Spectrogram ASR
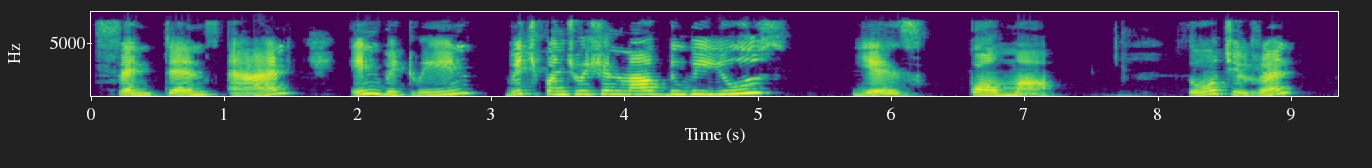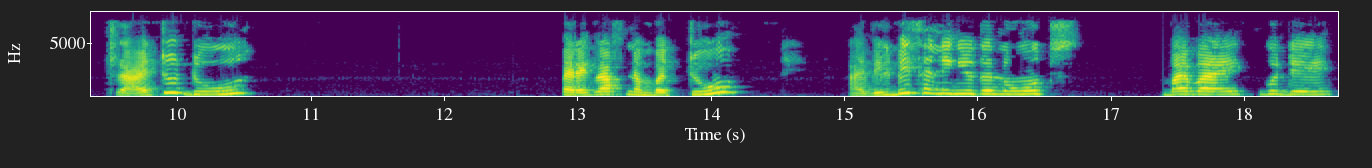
sentence and in between which punctuation mark do we use? Yes, comma. So children, try to do paragraph number 2. I will be sending you the notes. Bye bye. Good day.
